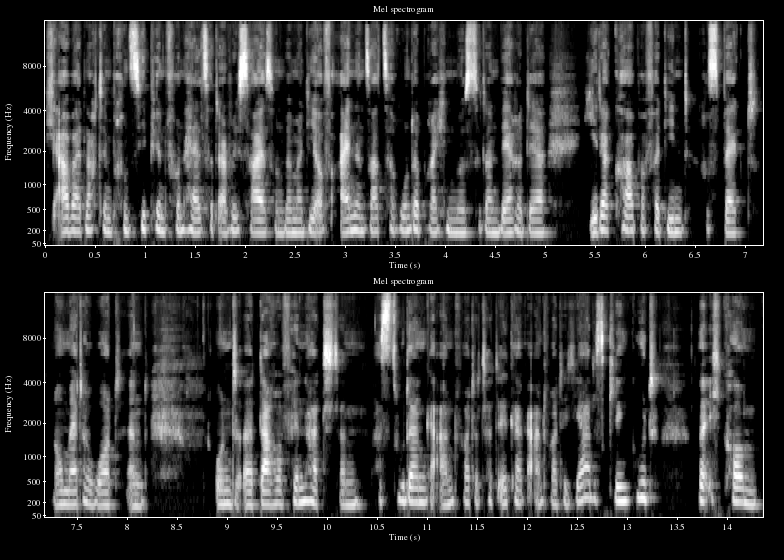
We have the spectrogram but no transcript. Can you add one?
ich arbeite nach den Prinzipien von Health at Every Size und wenn man die auf einen Satz herunterbrechen müsste, dann wäre der, jeder Körper verdient Respekt, no matter what. And, und äh, daraufhin hat dann, hast du dann geantwortet, hat Ilka geantwortet, ja, das klingt gut, na, ich komme.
